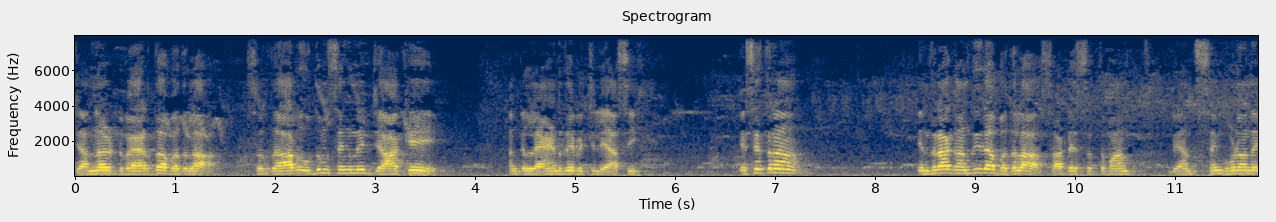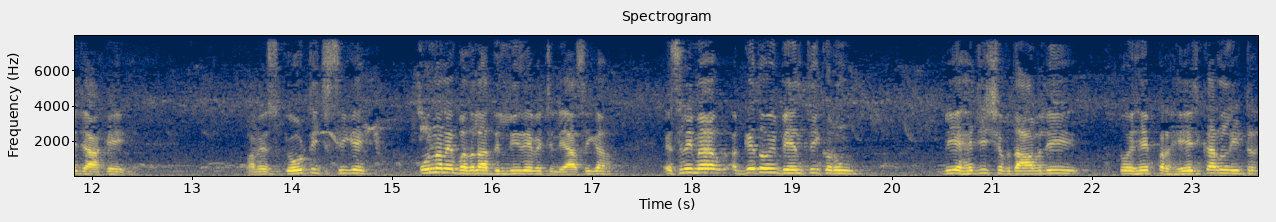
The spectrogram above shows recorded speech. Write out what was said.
ਜਨਰਲ ਡਵੈਰ ਦਾ ਬਦਲਾ ਸਰਦਾਰ ਉਦਮ ਸਿੰਘ ਨੇ ਜਾ ਕੇ ਇੰਗਲੈਂਡ ਦੇ ਵਿੱਚ ਲਿਆ ਸੀ। ਇਸੇ ਤਰ੍ਹਾਂ ਇੰਦਰਾ ਗਾਂਧੀ ਦਾ ਬਦਲਾ ਸਾਡੇ ਸਤਵੰਤ ਬੇਅੰਤ ਸਿੰਘ ਹੁਣਾਂ ਨੇ ਜਾ ਕੇ ਭਾਵੇਂ ਸਿਕਿਉਰਿਟੀ 'ਚ ਸੀਗੇ, ਉਹਨਾਂ ਨੇ ਬਦਲਾ ਦਿੱਲੀ ਦੇ ਵਿੱਚ ਲਿਆ ਸੀਗਾ। ਇਸ ਲਈ ਮੈਂ ਅੱਗੇ ਤੋਂ ਵੀ ਬੇਨਤੀ ਕਰੂੰ ਵੀ ਇਹੋ ਜੀ ਸ਼ਬਦਾਵਲੀ ਤੋਂ ਇਹ ਪਰਹੇਜ਼ ਕਰਨ ਲੀਡਰ,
